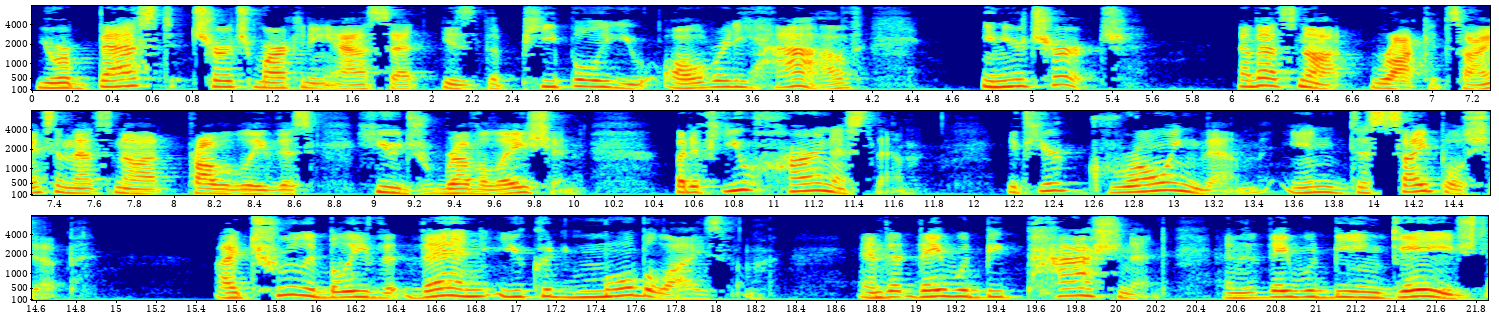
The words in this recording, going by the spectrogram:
Your best church marketing asset is the people you already have in your church. Now, that's not rocket science and that's not probably this huge revelation. But if you harness them, if you're growing them in discipleship, I truly believe that then you could mobilize them and that they would be passionate and that they would be engaged.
